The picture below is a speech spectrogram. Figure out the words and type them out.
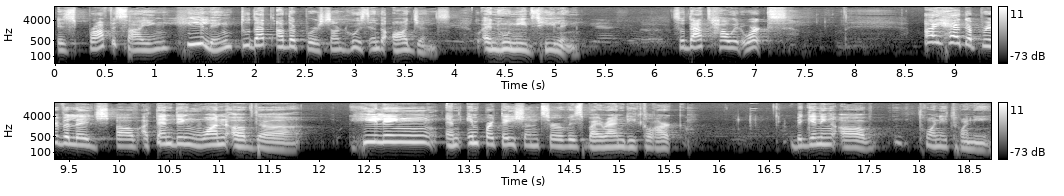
is prophesying healing to that other person who is in the audience and who needs healing. So that's how it works. I had the privilege of attending one of the healing and impartation service by Randy Clark, beginning of 2020.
